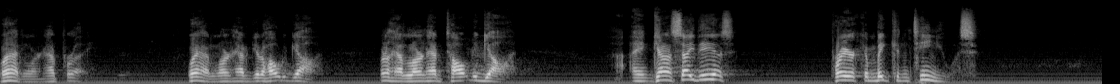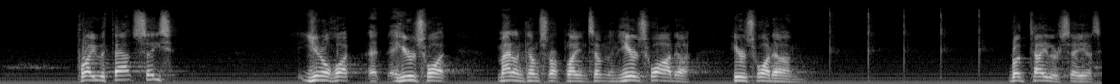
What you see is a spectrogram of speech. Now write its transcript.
we have to learn how to pray. We have to learn how to get a hold of God. We have to learn how to talk to God. And can I say this? Prayer can be continuous. Pray without ceasing. You know what? Here's what. Madeline, come start playing something. Here's what. Uh, Here's what um, Brother Taylor says.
